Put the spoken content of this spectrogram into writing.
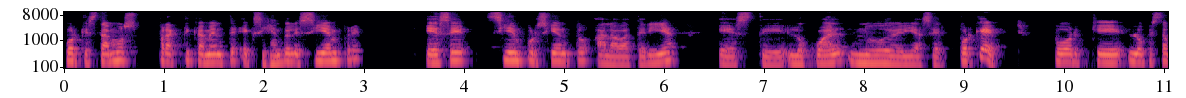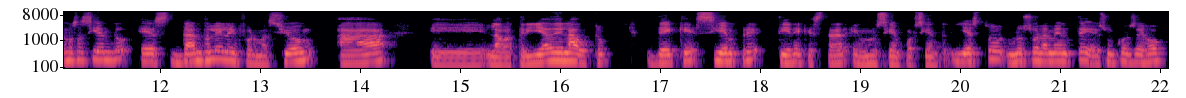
porque estamos prácticamente exigiéndole siempre ese 100% a la batería este, lo cual no debería ser. ¿Por qué? Porque lo que estamos haciendo es dándole la información a eh, la batería del auto de que siempre tiene que estar en un 100%. Y esto no solamente es un consejo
